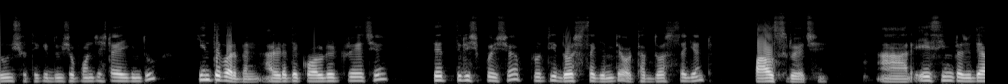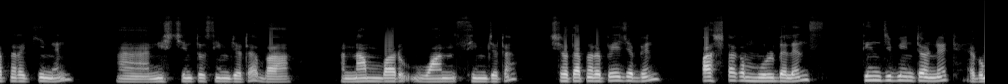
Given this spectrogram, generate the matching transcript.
দুইশো থেকে দুইশো পঞ্চাশ টাকায় কিন্তু কিনতে পারবেন। আর এটাতে কল রেট রয়েছে তেত্রিশ পয়সা প্রতি দশ সেকেন্ডে, অর্থাৎ দশ সেকেন্ড পালস রয়েছে। আর এই সিমটা যদি আপনারা কিনেন নিশ্চিন্ত সিম যেটা বা নাম্বার ওয়ান সিম যেটা, সেটাতে আপনারা পেয়ে যাবেন পাঁচ টাকা মূল ব্যালেন্স, তিন জিবি ইন্টারনেট এবং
